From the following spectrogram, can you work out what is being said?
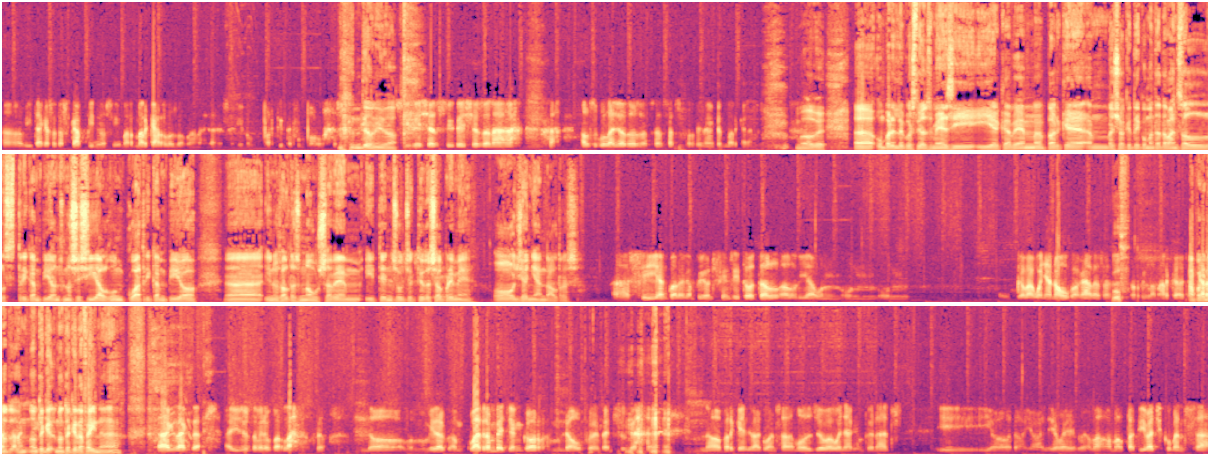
a evitar que se t'escapin, o sigui, mar marcar-los d'alguna manera, com un partit de futbol. Déu-n'hi-do. si, deixes, si deixes anar els golejadors, saps perfectament que et marcaran. Molt bé. Uh, un parell de qüestions més i, i acabem perquè amb això que t'he comentat abans dels tricampions, no sé si hi ha algun quatricampió uh, i nosaltres no ho sabem i tens objectiu de ser el primer o ja n'hi ha d'altres? Uh, sí, hi ha quatre campions, fins i tot el, el, hi ha un, un que va guanyar nou vegades, Uf. Jordi Lamarca. que Ah, perquè no, no, te, no te queda feina, eh? Exacte, ahir justament ho parlava. No, no, mira, amb quatre em veig en cor, amb nou però penso que no, perquè ell va començar de molt jove a guanyar campionats i, jo, no, jo, jo amb, amb el patí vaig començar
